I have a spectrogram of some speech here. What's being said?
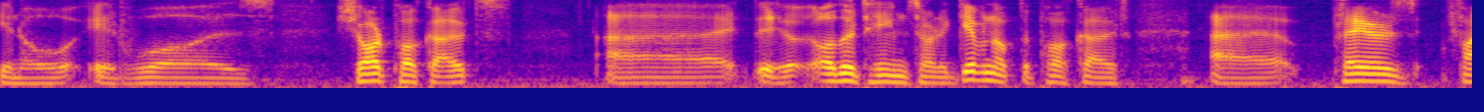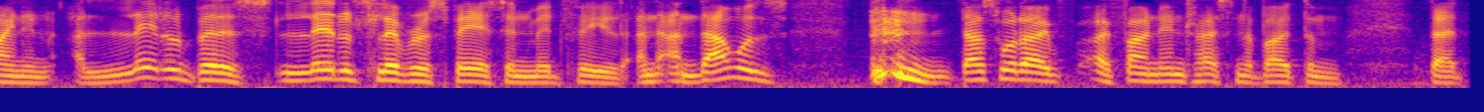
You know, it was short puck outs. Uh, the other team started giving up the puck out. Uh, players finding a little bit of little sliver of space in midfield, and and that was that's what I I found interesting about them. That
